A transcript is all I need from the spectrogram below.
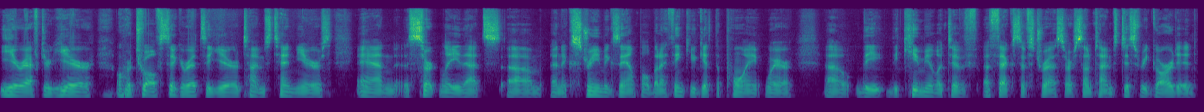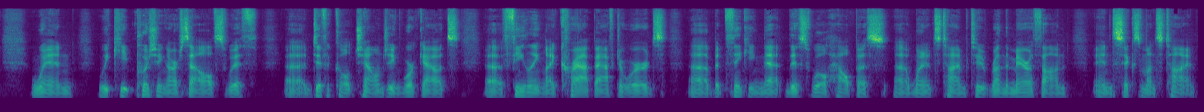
year after year, or 12 cigarettes a year times 10 years. And certainly that's um, an extreme example, but I think you get the point where uh, the the cumulative effects of stress are sometimes disregarded when we keep pushing ourselves with uh, difficult, challenging workouts, uh, feeling like crap afterwards, uh, but thinking that this will help us uh, when it's time to run the marathon in six months' time.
